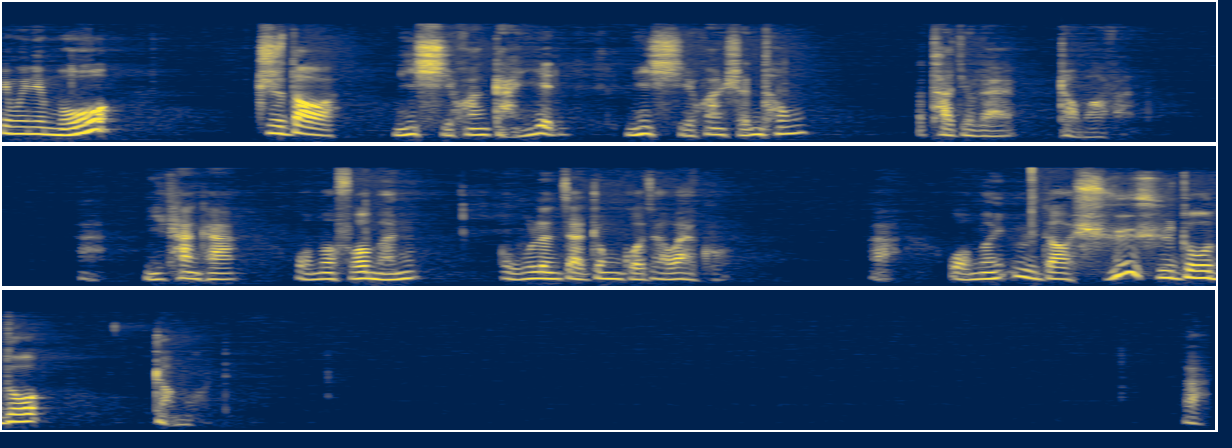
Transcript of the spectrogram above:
因为你魔知道你喜欢感应，你喜欢神通，他就来找麻烦。啊，你看看我们佛门，无论在中国在外国，啊，我们遇到许许多多找魔的，啊，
